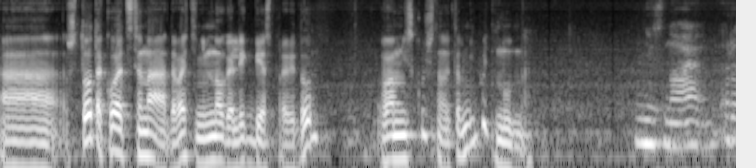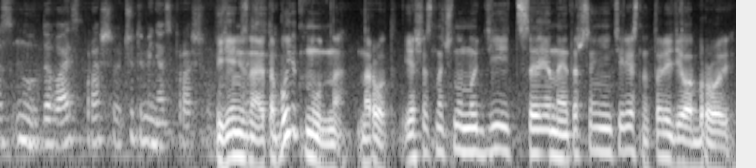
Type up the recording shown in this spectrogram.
А, что такое цена? Давайте немного ликбез проведу. Вам не скучно? Это не будет нудно. Не знаю. Раз, ну, давай спрашивай. Что ты меня спрашиваешь? Я не знаю, это будет нудно, народ? Я сейчас начну нудить цены, это все неинтересно, то ли дело брови.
